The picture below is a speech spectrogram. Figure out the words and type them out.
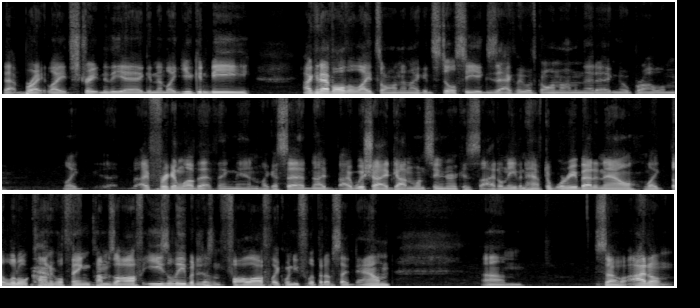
that bright light straight into the egg, and then like you can be. I could have all the lights on and I could still see exactly what's going on in that egg, no problem. Like I freaking love that thing, man. Like I said, I I wish I had gotten one sooner because I don't even have to worry about it now. Like the little Yeah. conical thing comes off easily, but it doesn't fall off like when you flip it upside down. Um, so I don't,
